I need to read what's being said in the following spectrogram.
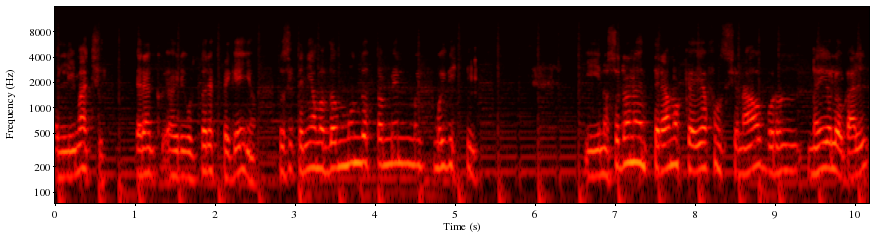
en Limache eran agricultores pequeños. Entonces teníamos dos mundos también muy, muy distintos. Y nosotros nos enteramos que había funcionado por un medio local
